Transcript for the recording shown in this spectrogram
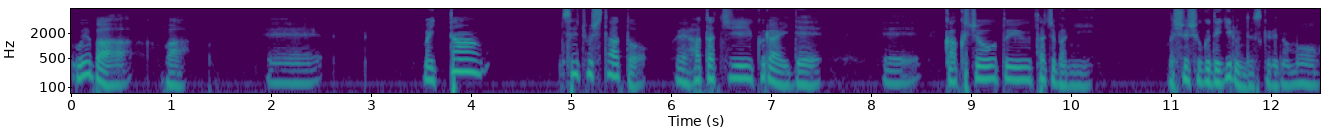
ウェバーは、えーまあ、一旦成長した後二十、歳くらいで、え、学長という立場に就職できるんですけれども、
